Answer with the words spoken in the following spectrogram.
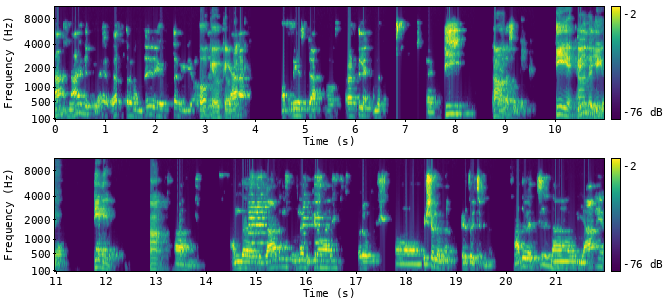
நான் நான் எடுக்கல. வேற ஒருத்தர் வந்து எடுத்த வீடியோ ஓகே அப்படியே ஒரு இடத்துல அந்த டீ டீ அந்த டீ ஒரு கார்டனுக்குள்ள நிக்கிற மாதிரி ஒரு விஷுவல் ஒன்று எடுத்து வச்சிருந்தேன். அது வச்சு நான் ஒரு யானையை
